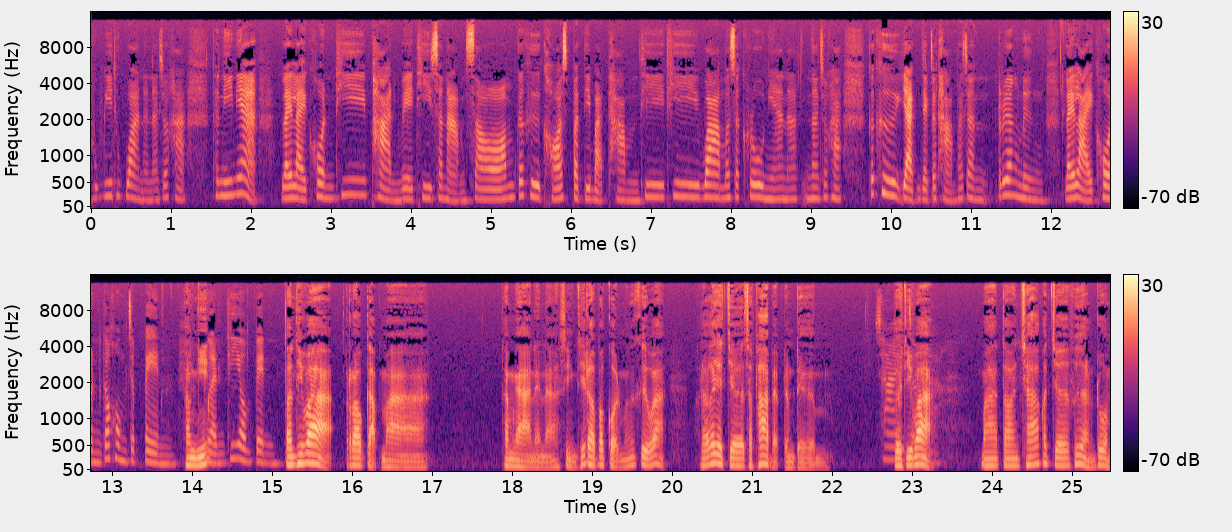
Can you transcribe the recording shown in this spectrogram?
ทุกวี่ทุกวันนะนะเจ้าค่ะทีนี้เนี่ยหลาย ๆ คนที่ผ่านเวทีสนามซ้อมก็คือคอร์สปฏิบัติธรรมที่ที่ว่าเมื่อสักครู่นี้นะนะเจ้าค่ะก็คืออยากอยากจะถามพระอาจารย์เรื่องหนึ่งหลาย ๆ คนก็คงจะเป็นเหมือนที่โยมเป็น ตอนที่ว่าเรากลับมาทำงานเนี่ยนะสิ่งที่เราปรากฏมันก็คือว่า เราก็จะเจอสภาพแบบเดิมๆโดยที่ว่า มาตอนเช้าก็เจอเพื่อนร่วม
